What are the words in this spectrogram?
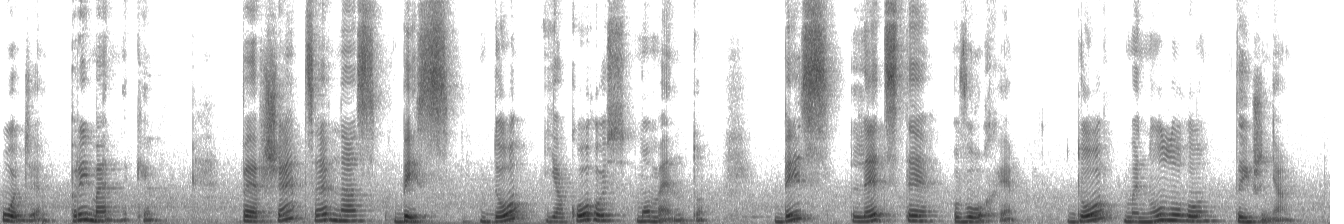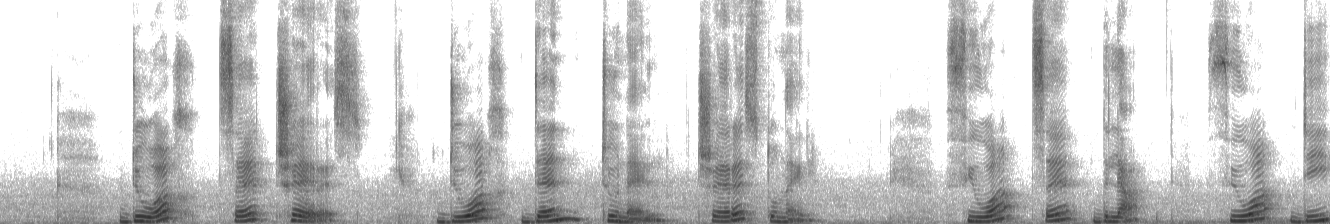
Отже, прийменники. Перше це в нас bis до якогось моменту. Bis letzte Woche до минулого тижня. Durch це через. Durch den Tunnel. Через тунель. Für це для. Für die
